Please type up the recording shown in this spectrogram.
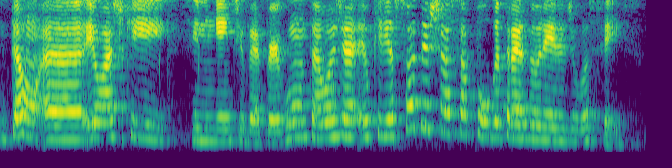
Então, uh, eu acho que se ninguém tiver pergunta, hoje eu queria só deixar essa pulga atrás da orelha de vocês.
